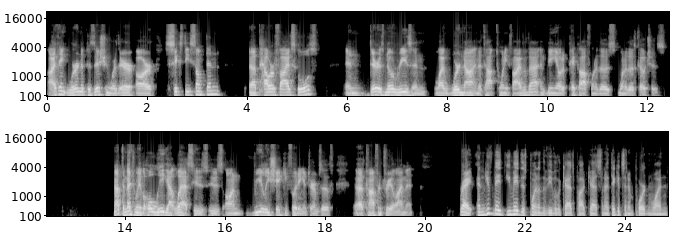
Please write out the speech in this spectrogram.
I think we're in a position where there are 60 something uh, Power Five schools, and there is no reason why we're not in the top 25 of that and being able to pick off one of those one of those coaches. Not to mention, we have a whole league out west who's who's on really shaky footing in terms of uh, conference realignment. Right, and you've made you made this point on the Viva La Cats podcast, and I think it's an important one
